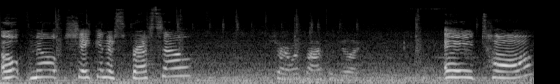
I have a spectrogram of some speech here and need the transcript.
oat milk shaken espresso. Sure, what size would you like? A tall.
